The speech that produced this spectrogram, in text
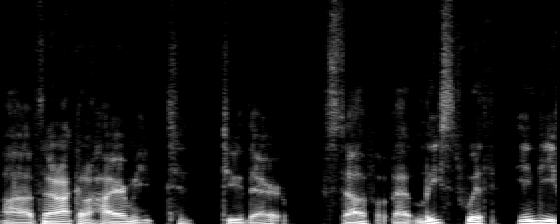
uh, if they're not going to hire me to do their stuff, at least with indie.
